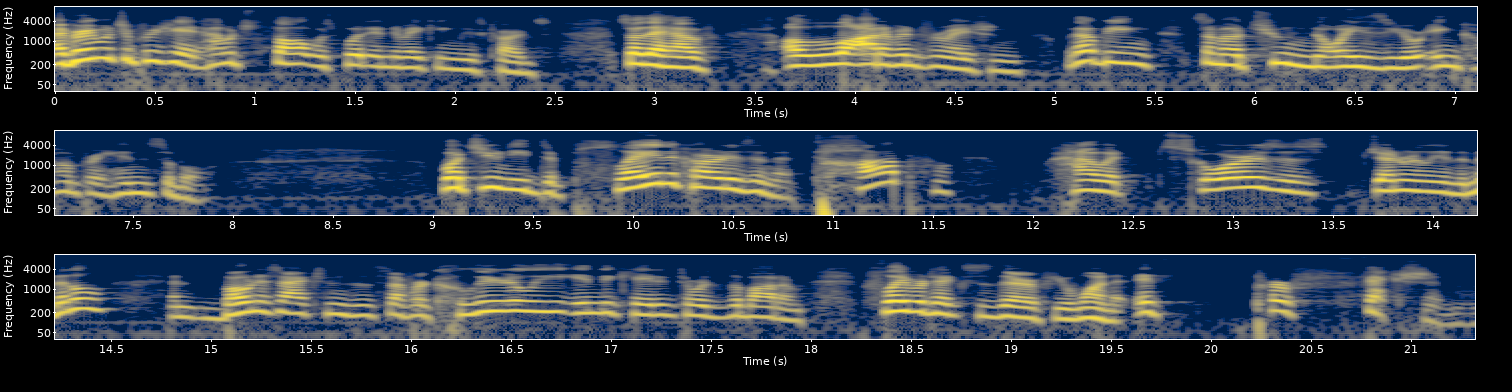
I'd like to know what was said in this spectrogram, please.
I very much appreciate how much thought was put into making these cards. So they have a lot of information without being somehow too noisy or incomprehensible. What you need to play the card is in the top, how it scores is generally in the middle, and bonus actions and stuff are clearly indicated towards the bottom. Flavor text is there if you want it. It's perfection.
